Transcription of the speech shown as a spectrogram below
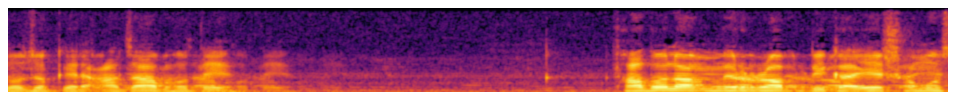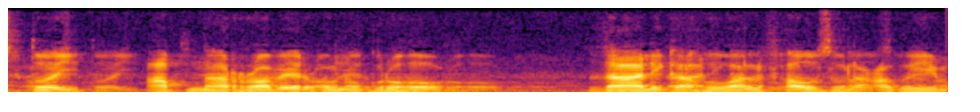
দোজকের আজাব হতে। ফাদলাম মির রব্বিকা, এ সমস্তই আপনার রবের অনুগ্রহ। যালিকা হুয়াল ফাউজুল আযীম।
